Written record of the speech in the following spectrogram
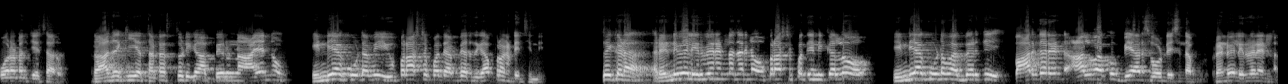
పోరాటం చేశారు. రాజకీయ తటస్థుడిగా పేరున్న ఆయన్ను ఇండియా కూటమి ఉపరాష్ట్రపతి అభ్యర్థిగా ప్రకటించింది. సో ఇక్కడ రెండు వేల ఇరవై రెండులో జరిగిన ఉపరాష్ట్రపతి ఎన్నికల్లో ఇండియా కూటమి అభ్యర్థి మార్గరెట్ ఆల్వాకు బీఆర్ఎస్ వేసింది అప్పుడు రెండు వేల ఇరవై రెండులో.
